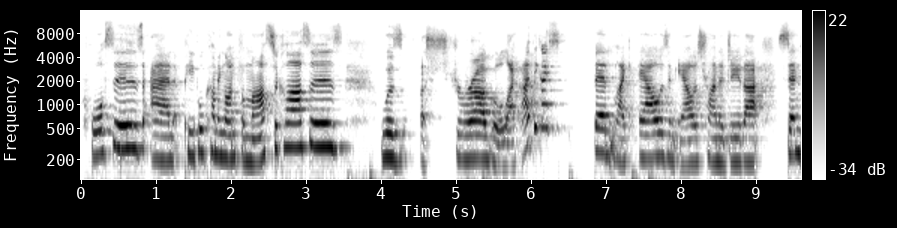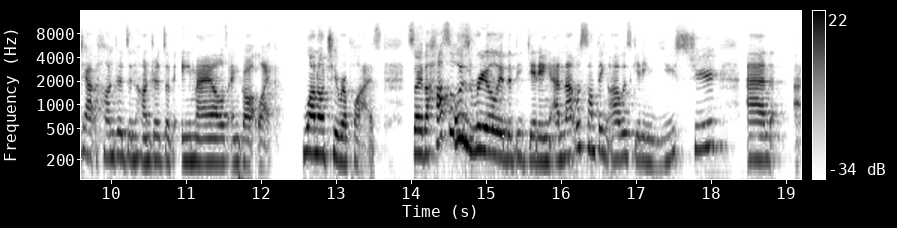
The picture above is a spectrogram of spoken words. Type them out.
courses and people coming on for masterclasses was a struggle. Like, I think I spent like hours and hours trying to do that, sent out hundreds and hundreds of emails and got like one or two replies. So the hustle is real in the beginning. And that was something I was getting used to. And uh,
